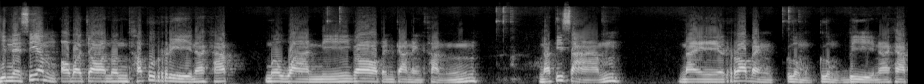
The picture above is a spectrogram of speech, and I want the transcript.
ยิมเนเซียมอบจนนทบุรีนะครับ เมื่อวานนี้ก็เป็นการแข่งขัน นัดที่ 3 ในรอบแบ่งกลุ่มกลุ่ม B นะครับ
